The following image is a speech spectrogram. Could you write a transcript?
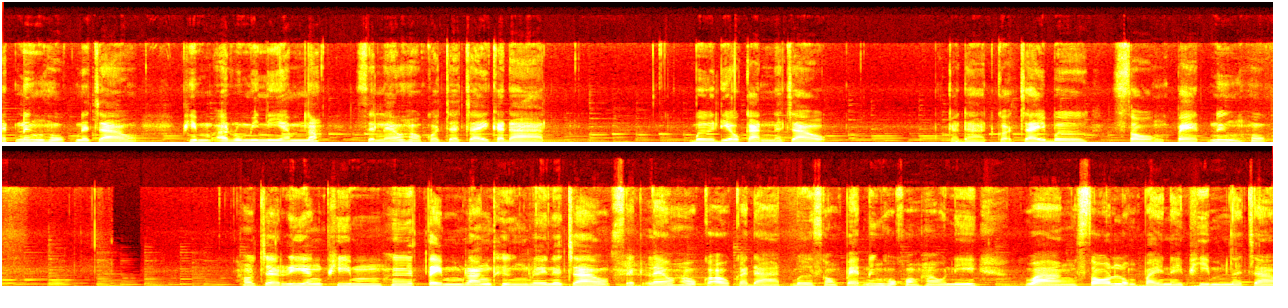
2816 นะเจ้า พิมพ์อลูมิเนียมเนาะเสร็จแล้วเราก็จะใจกระดาษ เบอร์เดียวกันนะเจ้า กระดาษก็ใจเบอร์2816เราจะเรียงพิมพ์ให้เต็มรังถึงเลยนะเจ้า เสร็จแล้วเราก็เอากระดาษเบอร์ 2816 ของเรานี้ วางซ้อนลงไปในพิมพ์นะเจ้า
